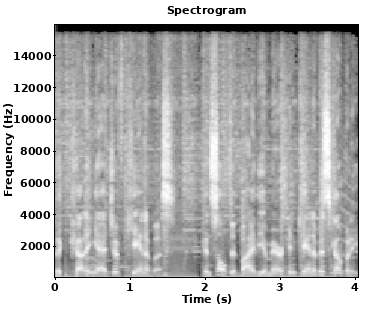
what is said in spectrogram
The cutting edge of cannabis. Consulted by the American Cannabis Company.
